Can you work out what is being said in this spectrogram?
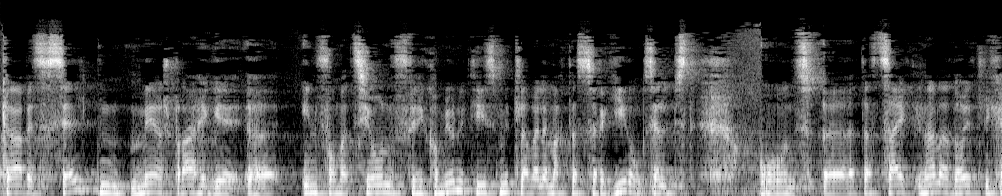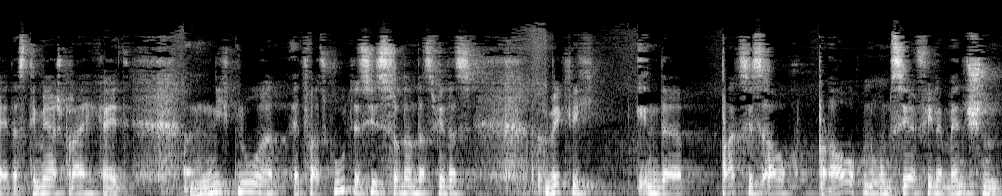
gab es selten mehrsprachige äh, Informationen für die Communities. Mittlerweile macht das Regierung selbst. Und äh, das zeigt in aller Deutlichkeit, dass die Mehrsprachigkeit nicht nur etwas Gutes ist, sondern dass wir das wirklich in der Praxis auch brauchen, um sehr viele Menschen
